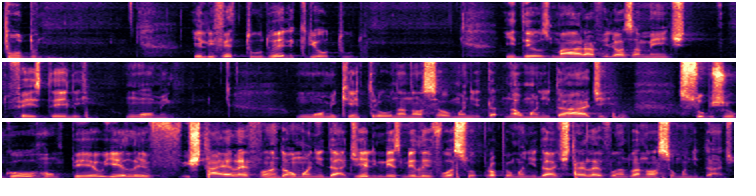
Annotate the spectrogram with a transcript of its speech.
tudo, ele vê tudo, ele criou tudo. E Deus maravilhosamente fez dele um homem um homem que entrou na nossa humanidade, na humanidade subjugou, rompeu e está elevando a humanidade. Ele mesmo elevou a sua própria humanidade, está elevando a nossa humanidade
